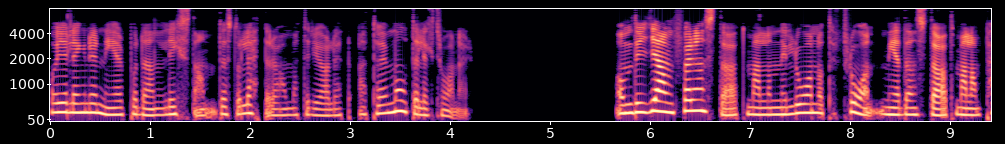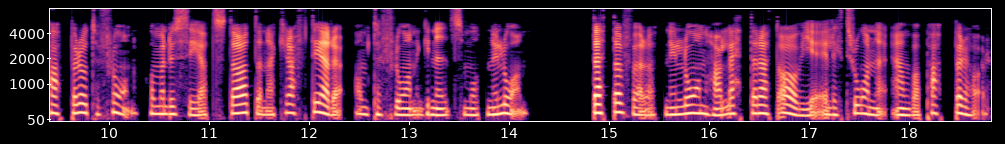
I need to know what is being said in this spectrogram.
och ju längre ner på den listan desto lättare har materialet att ta emot elektroner. Om du jämför en stöt mellan nylon och teflon med en stöt mellan papper och teflon kommer du se att stöten är kraftigare om teflon gnids mot nylon detta för att nylon har lättare att avge elektroner än vad papper har.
